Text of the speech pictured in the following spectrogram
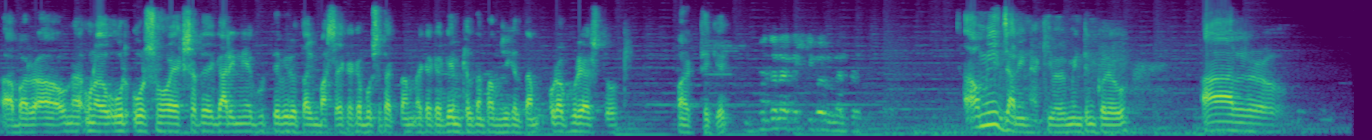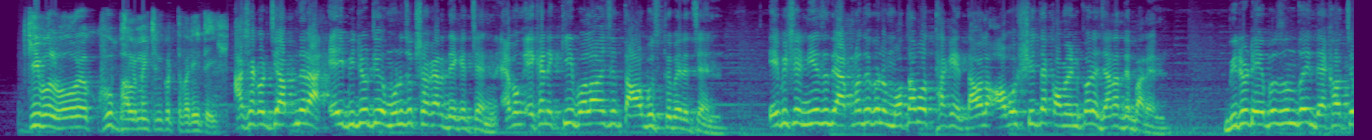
আবার ওনা- ওর ওর সহ একসাথে গাড়ি নিয়ে ঘুরতে বেরোতো আমি বাসায় একা একা বসে থাকতাম একা একা গেম খেলতাম পাবজি খেলতাম ওরা ঘুরে আসতো পার্ক থেকে। আমি জানি না কীভাবে মেনটেন করে ও। আর কি বলব খুব ভালো মেনটেন করতে পারি এটাই। আশা করছি আপনারা এই ভিডিওটিও মনোযোগ সহকারে দেখেছেন এবং এখানে কি বলা হয়েছে তাও বুঝতে পেরেছেন। এ বিষয় নিয়ে যদি আপনাদের কোনো মতামত থাকে তাহলে অবশ্যই তা কমেন্ট করে জানাতে পারেন। ভিডিওটি এ পর্যন্তই। দেখা হচ্ছে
